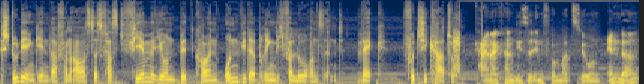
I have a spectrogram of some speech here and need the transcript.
Studien gehen davon aus, dass fast 4 Millionen Bitcoin unwiederbringlich verloren sind. Weg. Fujikato. Keiner kann diese Information ändern,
